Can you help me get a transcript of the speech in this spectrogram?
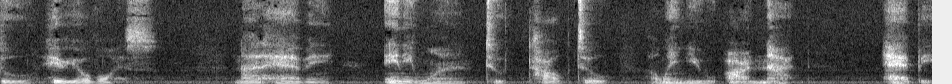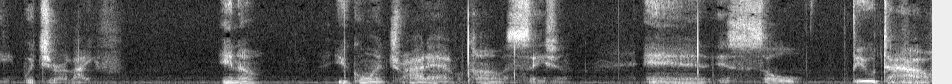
to hear your voice, not having anyone to talk to uh, when you are not happy with your life. You know, you go and try to have a conversation, and it's so futile.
